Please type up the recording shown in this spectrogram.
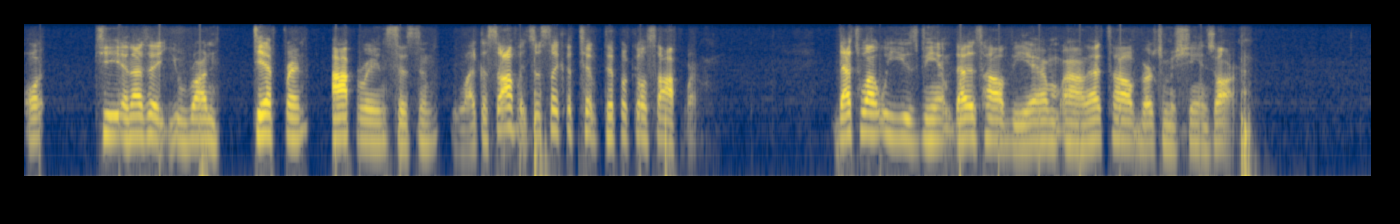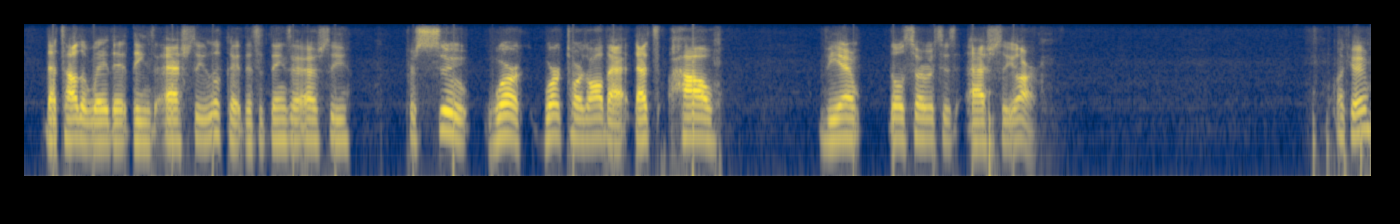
Or, and that's it. You run different operating system like a software. It's just like a typical software. That's why we use VM. That is how VM. Uh, that's how virtual machines are. That's how the way that things actually look like. That's the things that actually pursue, work, work towards all that. That's how VM those services actually are. Okay,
